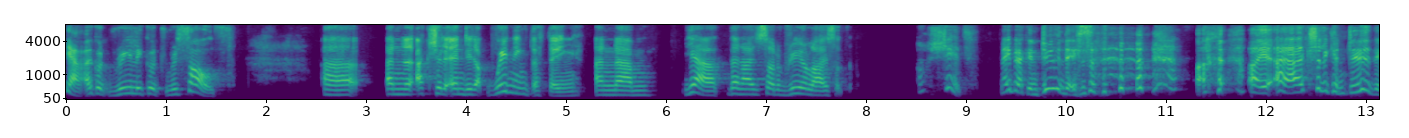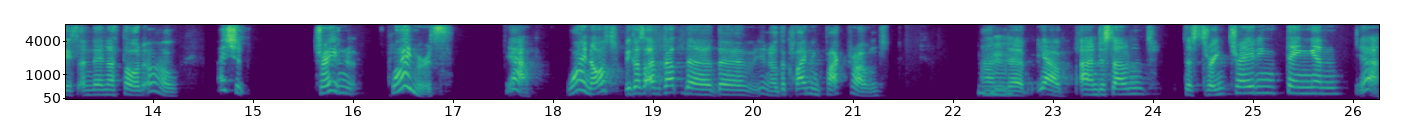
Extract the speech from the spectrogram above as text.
yeah, I got really good results. Uh, and actually ended up winning the thing. And um, yeah, then I sort of realized oh shit, maybe I can do this. I, I actually can do this. And then I thought, oh, I should train climbers. Yeah, why not? Because I've got the the you know the climbing background, mm-hmm. and uh, yeah, I understand the strength training thing, and yeah.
